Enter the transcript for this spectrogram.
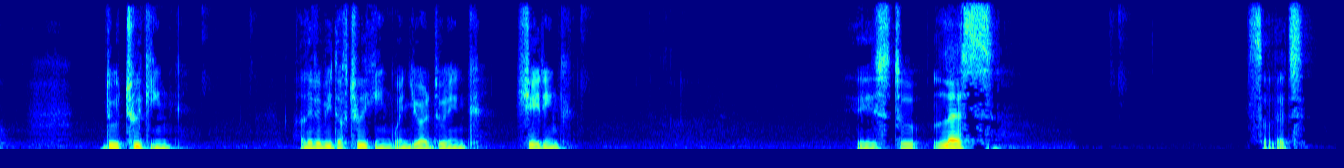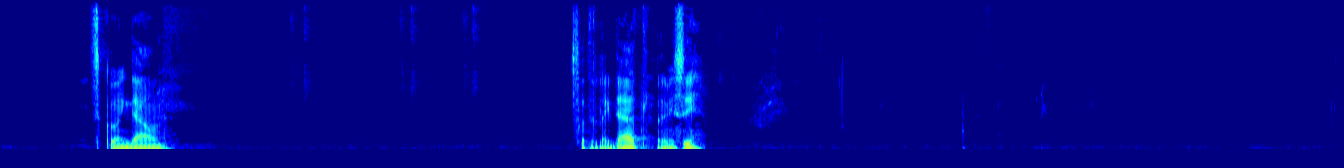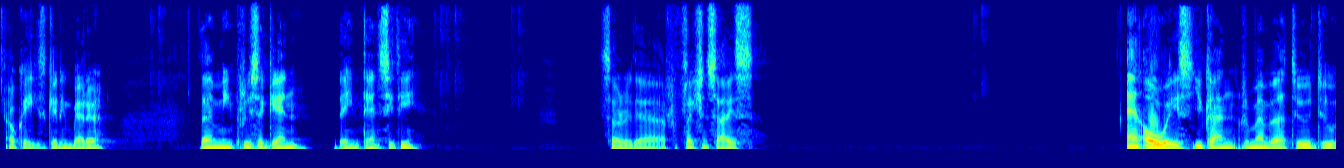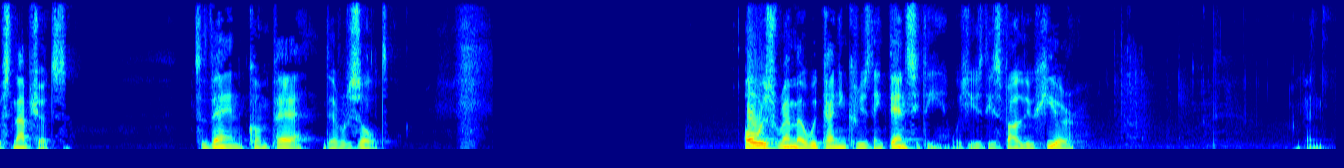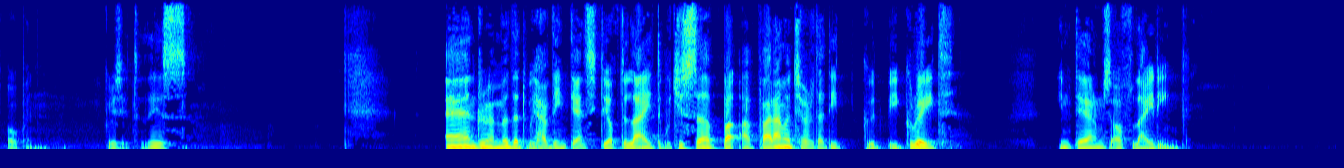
do tweaking, a little bit of tweaking when you are doing shading is to less so let's it's going down. Something like that. Let me see. Okay it's getting better. Let me increase again the intensity. Sorry the reflection size. And always you can remember to do snapshots to then compare the result. Always remember we can increase the intensity, which is this value here. We can open, increase it to this. And remember that we have the intensity of the light, which is a, a parameter that it could be great in terms of lighting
